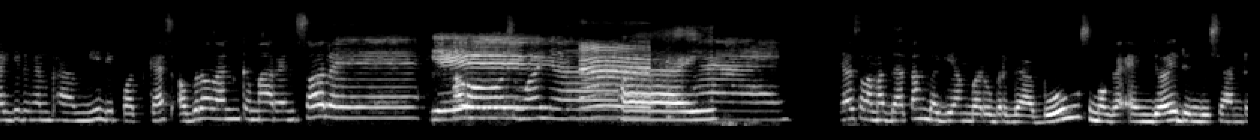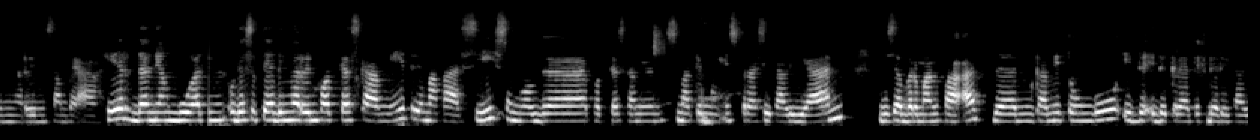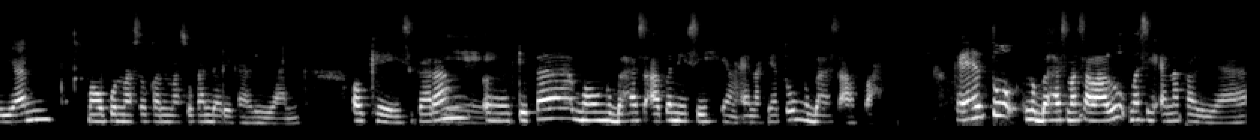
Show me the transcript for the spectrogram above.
lagi dengan kami di podcast obrolan kemarin sore. Yeay. Halo semuanya. Hai. Ya, selamat datang bagi yang baru bergabung. Semoga enjoy dan bisa dengerin sampai akhir. Dan yang buat udah setia dengerin podcast kami, terima kasih. Semoga podcast kami semakin menginspirasi kalian, bisa bermanfaat, dan kami tunggu ide-ide kreatif dari kalian maupun masukan-masukan dari kalian. Oke, sekarang Yeay. eh, kita mau ngebahas apa nih sih? Yang enaknya tuh ngebahas apa? Kayaknya tuh ngebahas masa lalu masih enak kali ya.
